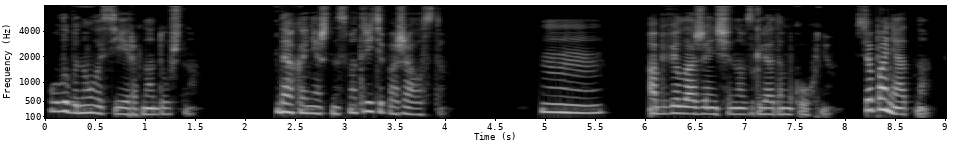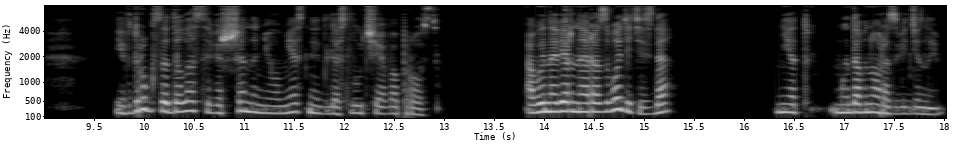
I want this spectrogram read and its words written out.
Улыбнулась ей равнодушно. «Да, конечно, смотрите, пожалуйста». «М-м-м», обвела женщина взглядом кухню. «Все понятно». И вдруг задала совершенно неуместный для случая вопрос. А вы, наверное, разводитесь, да? Нет, мы давно разведены.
